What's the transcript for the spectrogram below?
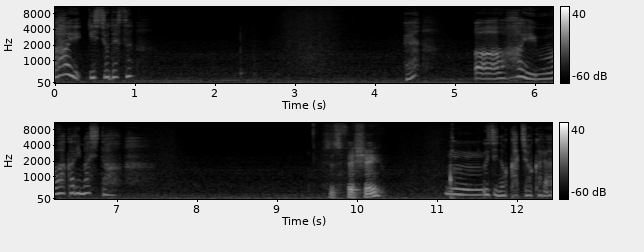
はい一緒です。え？あはいわかりました This is fishy. Hmm. うちの課長から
